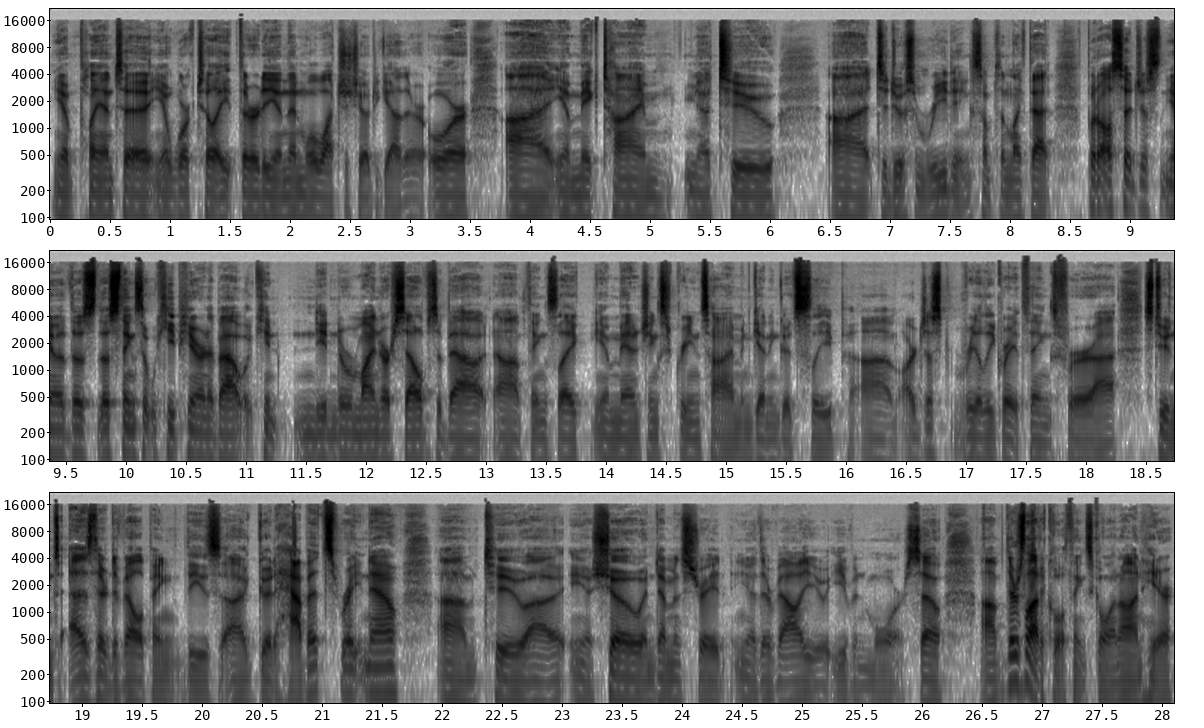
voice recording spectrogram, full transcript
you know plan to you know work till 8:30 and then we'll watch a show together, or you know make time you know to uh, to do some reading, something like that. But also just you know those those things that we keep hearing about, we keep needing to remind ourselves about uh, things like you know managing screen time and getting good sleep um, are just really great things for uh, students as they're developing these uh, good habits right now um, to uh, you know show and demonstrate you know their value even more. So um, there's a lot of cool things going on here,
